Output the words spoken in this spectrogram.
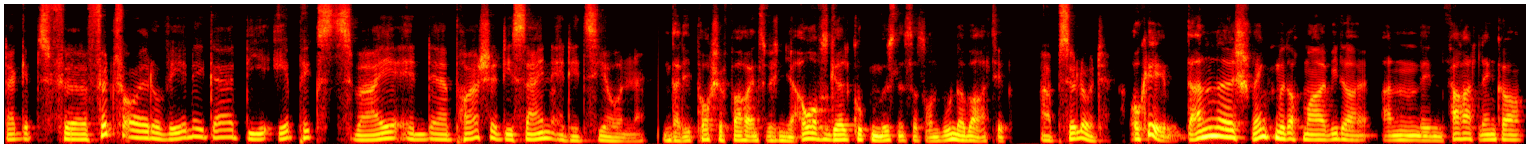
Da gibt es für 5 Euro weniger die Epix 2 in der Porsche Design Edition. Und da die Porsche-Fahrer inzwischen ja auch aufs Geld gucken müssen, ist das auch ein wunderbarer Tipp. Absolut. Okay, dann äh, schwenken wir doch mal wieder an den Fahrradlenker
